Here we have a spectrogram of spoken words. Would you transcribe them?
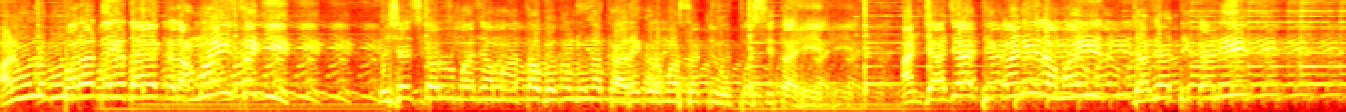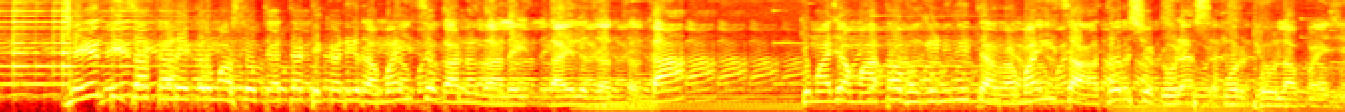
आणि म्हणून परत एकदा एक रमाईचं गीत विशेष करून माझ्या माता भगिनी या कार्यक्रमासाठी उपस्थित आहेत. आणि ज्या ज्या ठिकाणी रमाई ज्या ज्या ठिकाणी जयंतीचा कार्यक्रम असतो त्या त्या ठिकाणी रमाईचं गाणं गाले गायलं जातं. का? की माझ्या माता भगिनींनी त्या रमाईचा आदर्श डोळ्यासमोर ठेवला पाहिजे.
